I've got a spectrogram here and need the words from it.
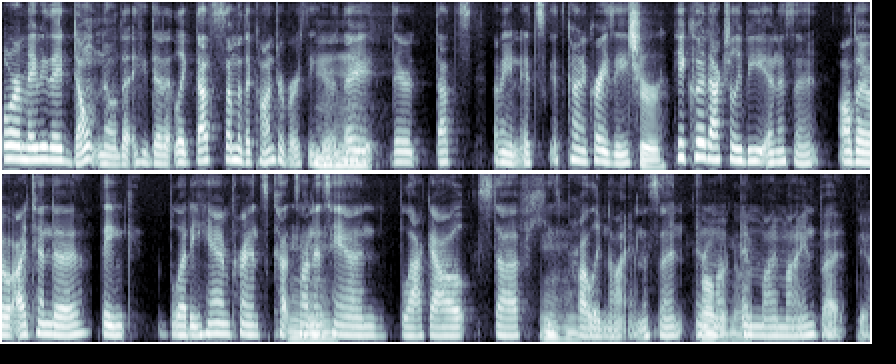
Or maybe they don't know that he did it. Like that's some of the controversy here. Mhm. They they're that's I mean, it's it's kind of crazy. Sure. He could actually be innocent. Although I tend to think bloody handprints, cuts on his Mhm. hand, blackout stuff, he's Mhm. probably not innocent in Probably my, not. in my mind, but yeah.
